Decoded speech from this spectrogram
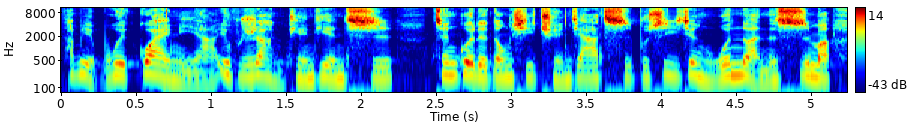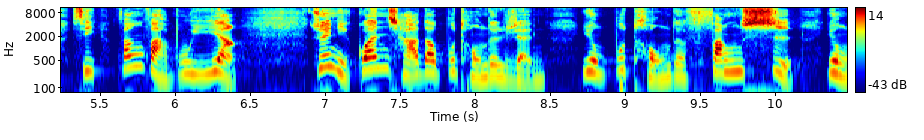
他们也不会怪你啊，又不是让你天天吃珍贵的东西，全家吃，不是一件很温暖的事吗？所以方法不一样。”所以你观察到不同的人用不同的方式，用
